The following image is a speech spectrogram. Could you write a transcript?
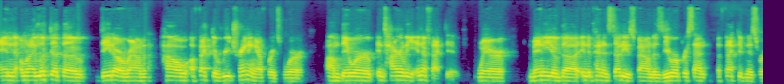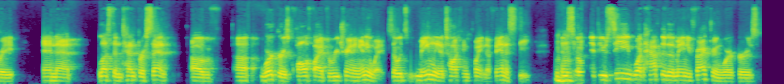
and when I looked at the data around how effective retraining efforts were, um, they were entirely ineffective, where many of the independent studies found a 0% effectiveness rate and that less than 10% of uh, workers qualified for retraining anyway. So it's mainly a talking point and a fantasy. Mm-hmm. And so if you see what happened to the manufacturing workers,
